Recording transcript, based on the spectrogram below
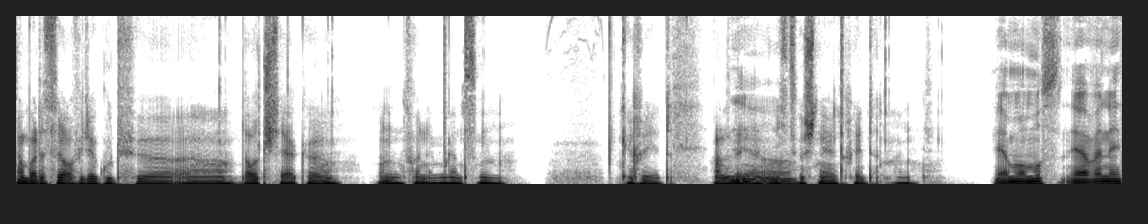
Aber das ist ja auch wieder gut für äh, Lautstärke und von dem ganzen Gerät. Also wenn Ja. er nicht so schnell dreht. Dann Ja, man muss, ja, wenn er,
